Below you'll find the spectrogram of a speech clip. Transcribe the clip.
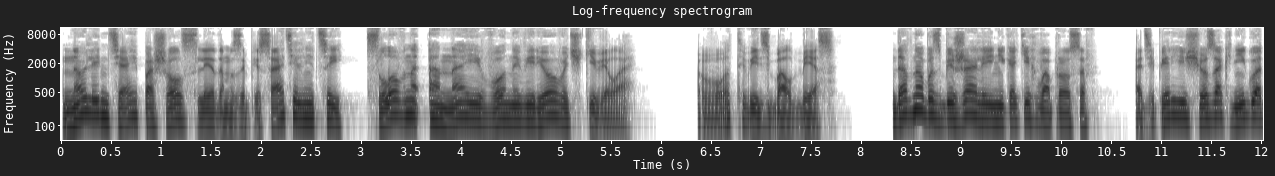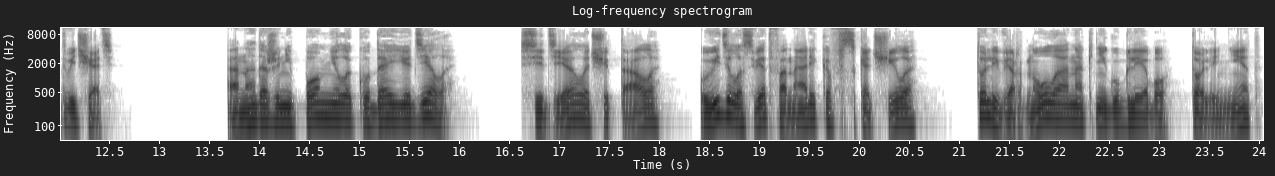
Но лентяй пошел следом за писательницей, словно она его на веревочке вела. Вот ведь балбес. Давно бы сбежали и никаких вопросов, а теперь еще за книгу отвечать. Она даже не помнила, куда ее дело. Сидела, читала, увидела свет фонариков, вскочила. То ли вернула она книгу Глебу, то ли нет.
